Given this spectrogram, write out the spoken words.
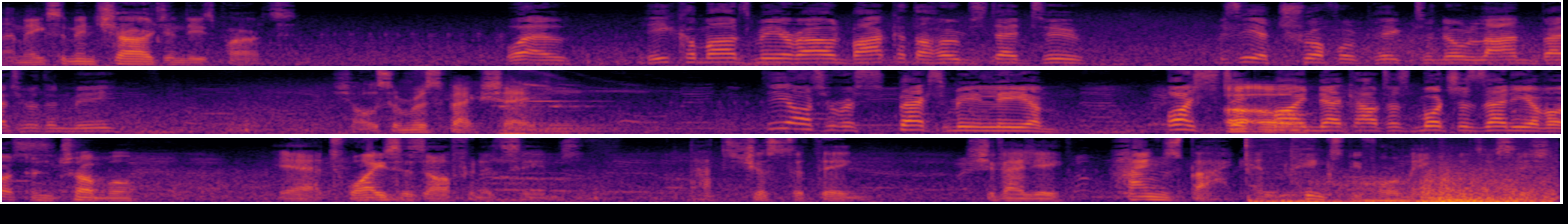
That makes him in charge in these parts. Well, he commands me around back at the homestead too. Is he a truffle pig to know land better than me? Show some respect, Shay. He ought to respect me, Liam. I stick Uh-oh. my neck out as much as any of us. In trouble. Yeah, twice as often it seems. That's just the thing. Chevalier hangs back and thinks before making a decision.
